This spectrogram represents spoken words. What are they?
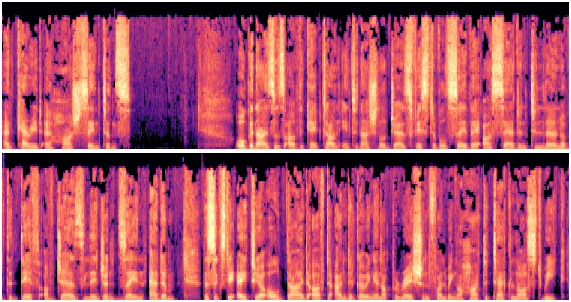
and carried a harsh sentence. Organisers of the Cape Town International Jazz Festival say they are saddened to learn of the death of jazz legend Zayn Adam. The 68 year old died after undergoing an operation following a heart attack last week.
